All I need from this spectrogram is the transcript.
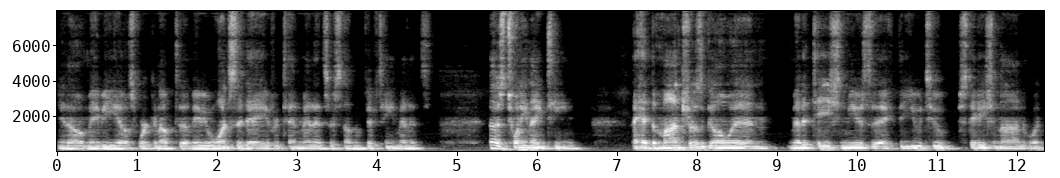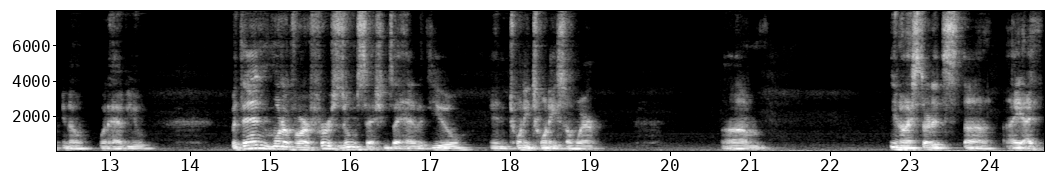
You know, maybe I was working up to maybe once a day for 10 minutes or something, 15 minutes. That was 2019. I had the mantras going, meditation music, the YouTube station on, what you know, what have you. But then one of our first Zoom sessions I had with you in 2020 somewhere. Um, you know, I started. Uh, I, I,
